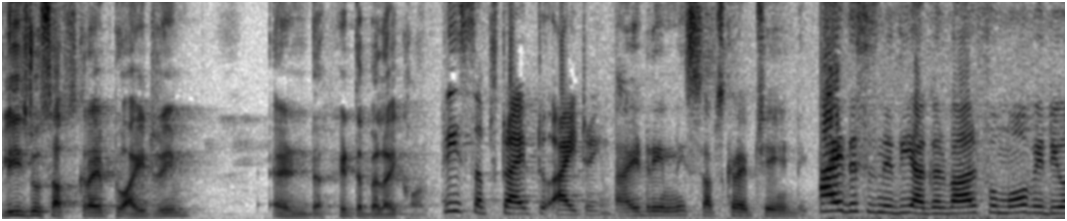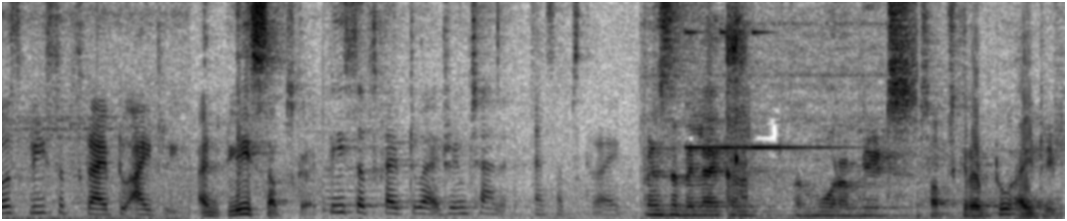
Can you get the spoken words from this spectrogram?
Please do subscribe to iDream. and hit the bell icon. Please subscribe to iDream. iDream ని సబ్స్క్రైబ్ చేయండి Hi, this is Nidhi Agarwal. For more videos, please subscribe to iDream. And please subscribe Please subscribe to iDream channel and subscribe. press the bell icon for more updates. Subscribe to iDream.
